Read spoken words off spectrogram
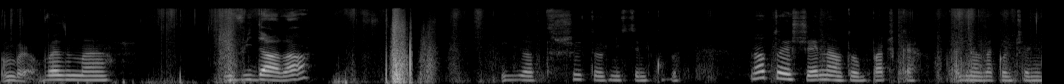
Dobra, wezmę Widala. I za trzy to już nic nie kupię. No to jeszcze jedną tą paczkę. Tak na zakończenie.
